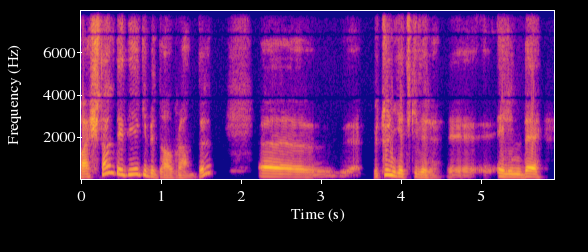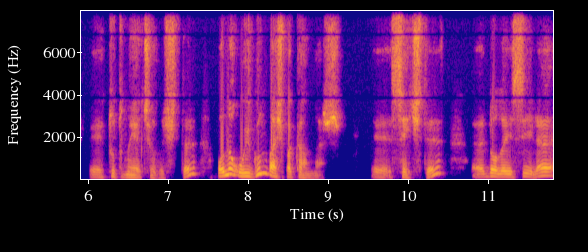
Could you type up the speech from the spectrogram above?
baştan dediği gibi davrandı. E, bütün yetkileri e, elinde e, tutmaya çalıştı. Ona uygun başbakanlar e, seçti. Dolayısıyla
